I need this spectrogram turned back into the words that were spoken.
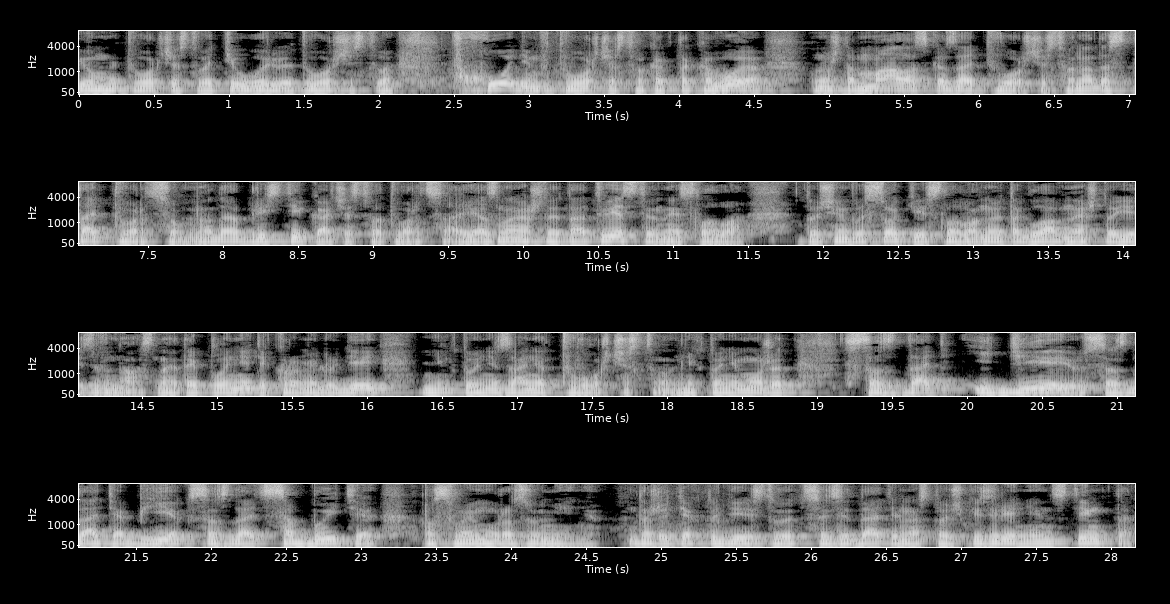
приемы творчества, теорию творчества. Входим в творчество как таковое, потому что мало сказать творчество, надо стать творцом, надо обрести качество творца. Я знаю, что это ответственные слова, это очень высокие слова, но это главное, что есть в нас. На этой планете, кроме людей, никто не занят творчеством, никто не может создать идею, создать объект, создать событие по своему разумению. Даже те, кто действует созидательно с точки зрения инстинкта,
